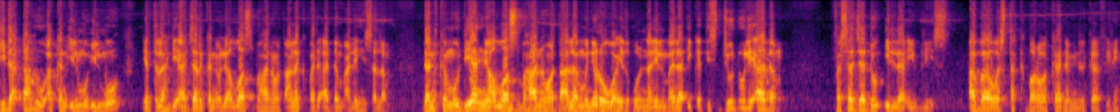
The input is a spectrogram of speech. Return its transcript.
tidak tahu akan ilmu-ilmu yang telah diajarkan oleh Allah Subhanahu Wa Taala kepada Adam alaihi salam. Dan kemudiannya Allah Subhanahu Wa Taala menyuruh wa idh qulna lil malaikati isjudu li Adam fasajadu illa iblis aba wastakbara wa kana minal kafirin.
